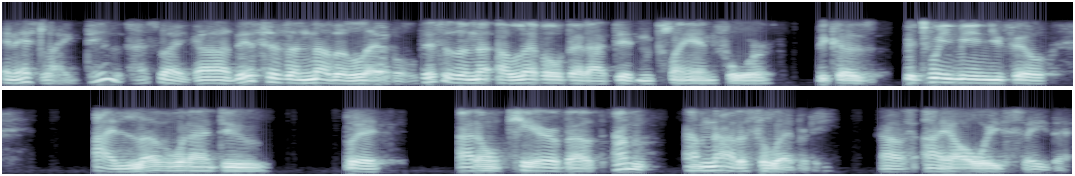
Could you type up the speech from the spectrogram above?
And it's like, dude, it's like, uh, this is another level. This is a, a level that I didn't plan for because between me and you, Phil, I love what I do but I don't care about. I'm I'm not a celebrity. I, I always say that.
